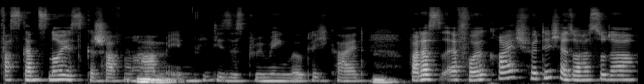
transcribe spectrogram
was ganz Neues geschaffen haben, mhm. eben wie diese Streaming-Möglichkeit. Mhm. War das erfolgreich für dich? Also hast du da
